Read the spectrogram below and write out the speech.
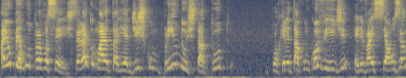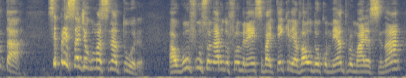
Aí eu pergunto para vocês, será que o Mário estaria descumprindo o estatuto? Porque ele está com Covid, ele vai se ausentar. Se precisar de alguma assinatura, algum funcionário do Fluminense vai ter que levar o documento para o Mário assinar,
